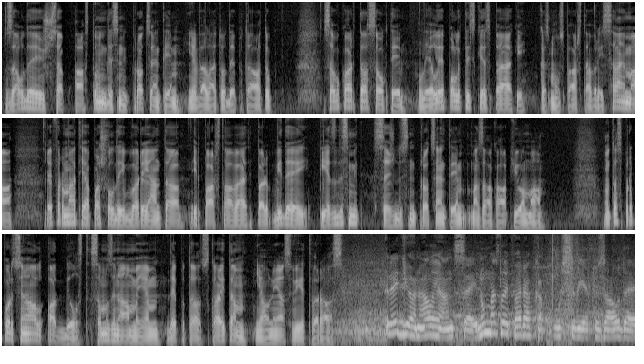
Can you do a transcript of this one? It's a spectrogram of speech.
zaudējušas ap 80% ievēlēto deputātu deputātu. Savukārt tā sauktie lielie politiskie spēki, kas mūs pārstāv arī saimā, reformētajā pašvaldību variantā ir pārstāvēti par vidēji 50-60% mazākā apjomā. Un tas proporcionāli atbilst samazināmajam deputātu skaitam jaunajās vietvarās. Reģiona aliansē nu, mazliet vairāk kā pusi vietu zaudē.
